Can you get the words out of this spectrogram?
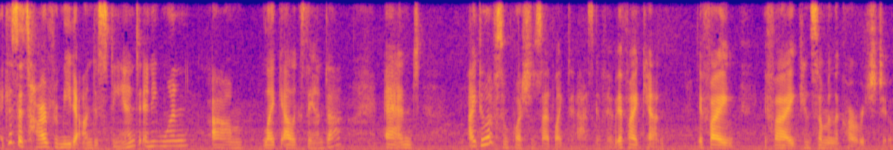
I guess it's hard for me to understand anyone um, like Alexanda. And I do have some questions I'd like to ask of him, if I can, if I, if I can summon the courage to.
